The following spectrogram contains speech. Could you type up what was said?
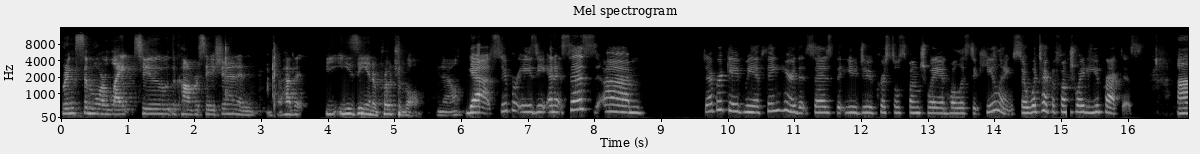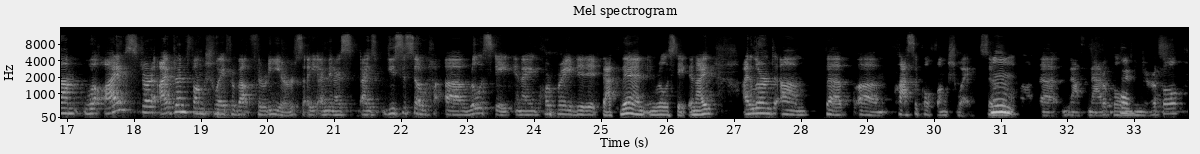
bring some more light to the conversation and have it be easy and approachable you know yeah super easy and it says um deborah gave me a thing here that says that you do crystals feng shui and holistic healing so what type of feng shui do you practice um, well, I started. I've done feng shui for about thirty years. I, I mean, I, I used to sell uh, real estate, and I incorporated it back then in real estate. And I, I learned um, the um, classical feng shui, so mm. the mathematical okay. numerical.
